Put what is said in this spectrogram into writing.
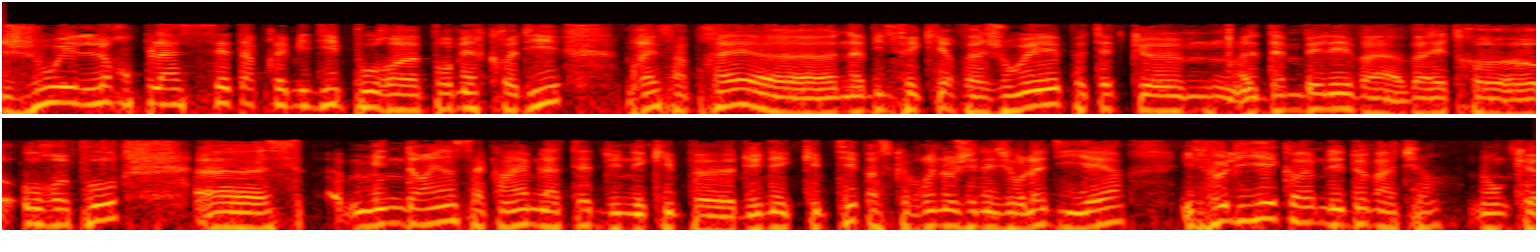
jouer leur place cet après-midi pour pour mercredi. Bref, après Nabil Fekir va jouer. Peut-être que Dembélé va, va être au repos. Mine de rien, ça a quand même la tête d'une équipe d'une équipe type parce que Bruno Genesio l'a dit hier. Il veut lier quand même les deux matchs. hein. Donc Oui.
